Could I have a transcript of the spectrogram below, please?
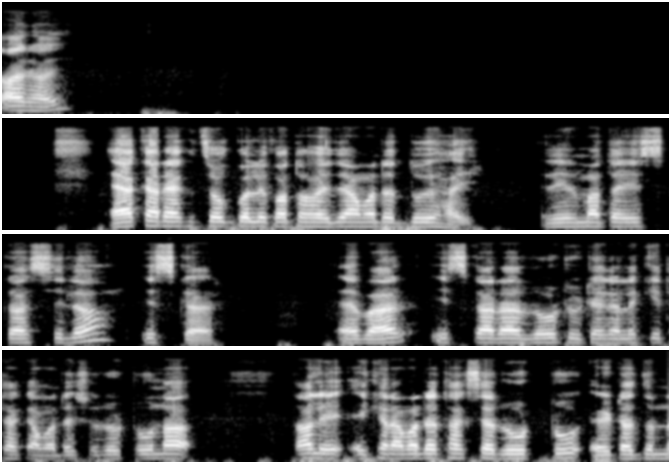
চার হয়। এক আর এক যোগ করলে কত হয় যে আমাদের দুই হয়? মাথায় স্কোয়ার ছিল স্কোয়ার এবার স্কোয়ার আর রুট উঠে গেলে কি থাকে আমাদের? শুধু টু না তাহলে এখানে আমাদের থাকছে রুট টু এটার জন্য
